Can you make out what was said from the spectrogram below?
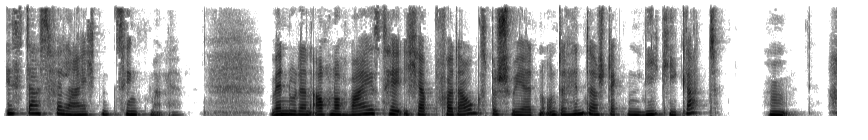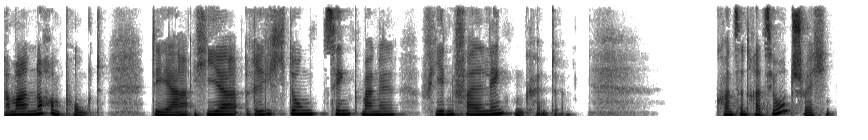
ist das vielleicht ein Zinkmangel? Wenn du dann auch noch weißt, hey, ich habe Verdauungsbeschwerden und dahinter steckt ein Leaky Gut, hm, haben wir noch einen Punkt, der hier Richtung Zinkmangel auf jeden Fall lenken könnte. Konzentrationsschwächen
